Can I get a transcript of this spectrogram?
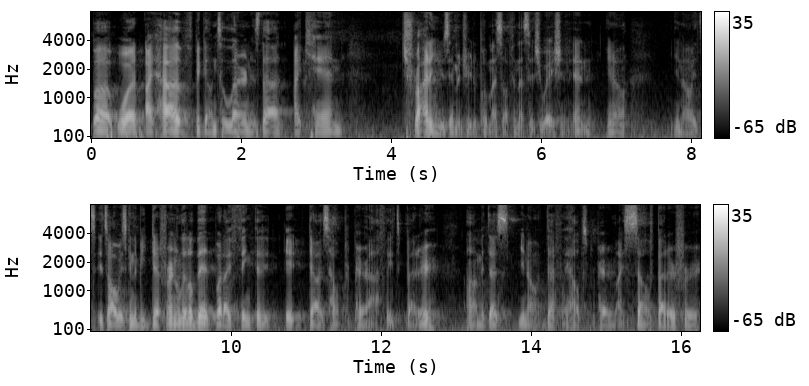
But what I have begun to learn is that I can try to use imagery to put myself in that situation. And you know, you know, it's it's always going to be different a little bit, but I think that it, it does help prepare athletes better. Um, it does, you know, definitely helps prepare myself better for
